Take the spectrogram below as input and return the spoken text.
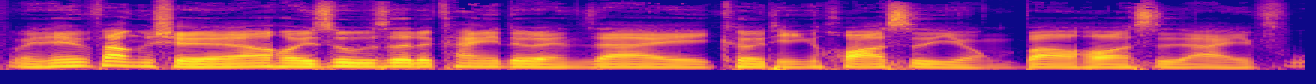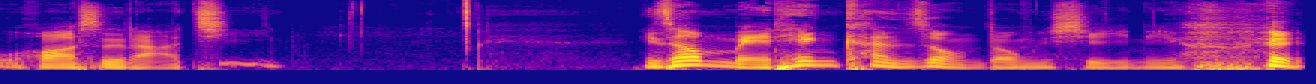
每天放学然后回宿舍就看一堆人在客厅花式拥抱、花式爱抚、花式垃圾。你知道每天看这种东西，你会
